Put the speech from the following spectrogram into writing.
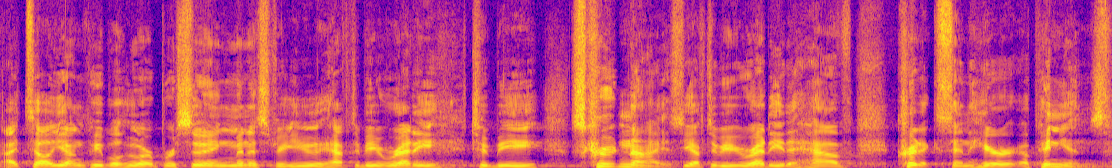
I tell young people who are pursuing ministry, you have to be ready to be scrutinized. You have to be ready to have critics and hear opinions.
